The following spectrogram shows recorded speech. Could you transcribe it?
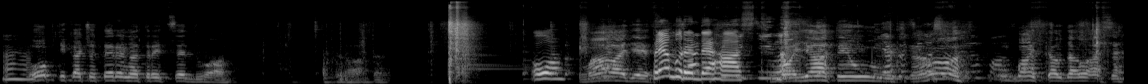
Ага. Оптика 4 на 32. О, Молодець. прямо Редегас. Моя ти умничка. О, батька вдалася.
